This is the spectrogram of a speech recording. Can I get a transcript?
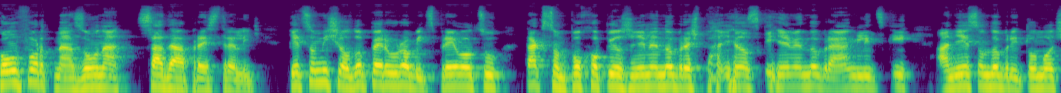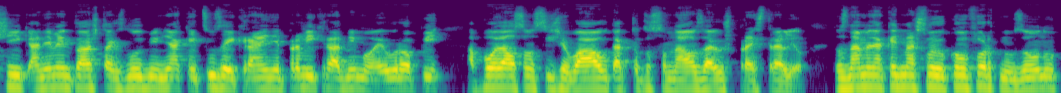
komfortná zóna sa dá prestreliť. Keď som išiel do Peru robiť sprievodcu, tak som pochopil, že neviem dobre španielsky, neviem dobre anglicky a nie som dobrý tlmočník a neviem to až tak s ľuďmi v nejakej cudzej krajine prvýkrát mimo Európy a povedal som si, že wow, tak toto som naozaj už prestrelil. To znamená, keď máš svoju komfortnú zónu,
